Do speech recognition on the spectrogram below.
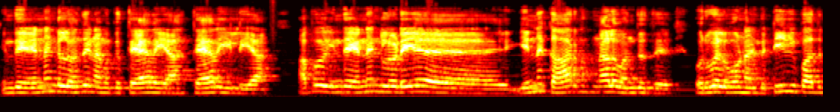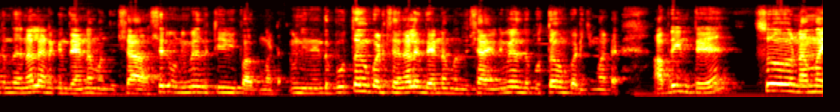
இந்த எண்ணங்கள் வந்து நமக்கு தேவையா? தேவையில்லையா? அப்போ இந்த எண்ணங்களுடைய என்ன காரணத்தினால வந்தது? ஒருவேளை ஓ நான் இந்த டிவி பார்த்துட்டு இருந்ததுனால எனக்கு இந்த எண்ணம் வந்துச்சா? சரி இனிமேல் இந்த டிவி பார்க்க மாட்டேன். இந்த புத்தகம் படித்ததுனால இந்த எண்ணம் வந்துச்சா? இனிமேல் இந்த புத்தகம் படிக்க மாட்டேன். அப்படின்ட்டு ஸோ நம்ம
